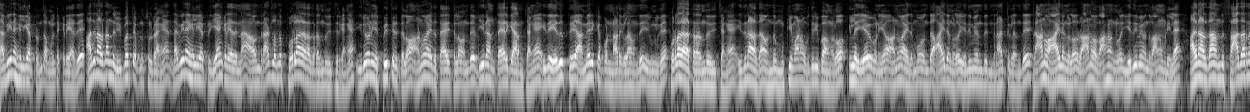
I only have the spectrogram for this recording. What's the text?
நவீன ஹெலிகாப்டர் வந்து அவங்கள்ட்ட கிடையாது. அதனால தான் அந்த விபத்து அப்படின்னு சொல்றாங்க. நவீன ஹெலிகாப்டர் ஏன் கிடையாதுன்னா அந்த நாட்டில் வந்து பொருளாதாரத்தை வந்து விதிச்சிருக்காங்க. யுரோனிய பிரித்தெடுத்தலும் அணு ஆயுத தயாரித்தலும் வந்து ஈரான் தயாரிக்க ஆரம்பிச்சாங்க. இதை எதிர்த்து அமெரிக்கா போன்ற நாடுகள்லாம் வந்து இவங்களுக்கு பொருளாதார தடை வந்து விதிச்சாங்க. இதனால தான் வந்து முக்கியமான உதிரி பாகங்களோ இல்லை ஏவுகணையோ அணு ஆயுதமோ வந்து ஆயுதங்களோ எதுவுமே வந்து இந்த நாட்டுல இருந்து ராணுவ ஆயுதங்களோ ராணுவ வாகனங்களோ எதுவுமே வந்து வாங்க முடியல. அதனால தான் வந்து சாதாரண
